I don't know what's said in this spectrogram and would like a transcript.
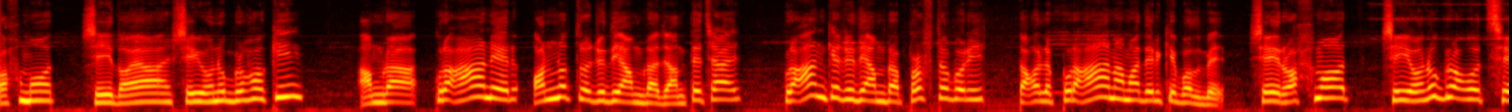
রহমত, সেই দয়া, সেই অনুগ্রহ কি? আমরা কোরআনের অন্যত্র যদি আমরা জানতে চাই, কোরআনকে যদি আমরা প্রশ্ন করি, তাহলে কোরআন আমাদেরকে বলবে, সেই রহমত, সেই অনুগ্রহ হচ্ছে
